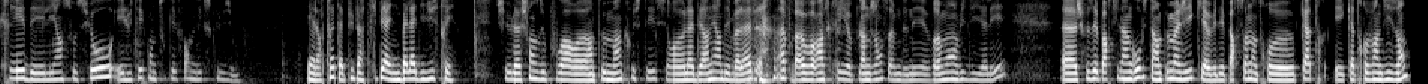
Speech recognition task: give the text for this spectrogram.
créer des liens sociaux et lutter contre toutes les formes d'exclusion. Et alors, toi, tu as pu participer à une balade illustrée j'ai eu la chance de pouvoir euh, un peu m'incruster sur euh, la dernière des balades. Après avoir inscrit euh, plein de gens, ça me donnait vraiment envie d'y aller. je faisais partie d'un groupe, c'était un peu magique. Il y avait des personnes entre 4 et 90 ans.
